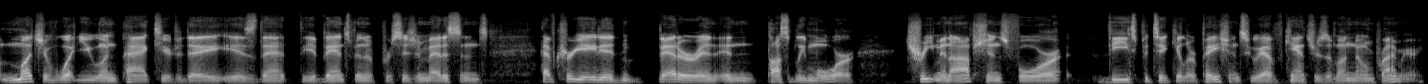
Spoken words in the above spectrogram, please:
much of what you unpacked here today is that the advancement of precision medicines have created better and, and possibly more treatment options for these particular patients who have cancers of unknown primary.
